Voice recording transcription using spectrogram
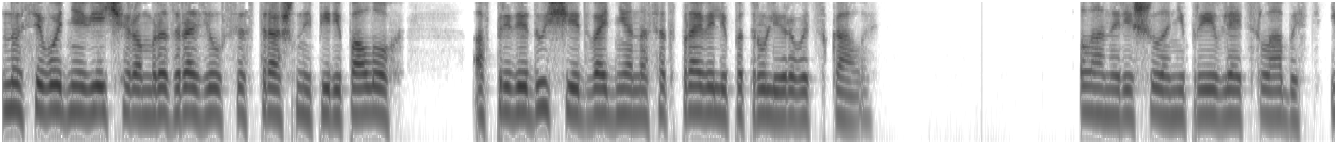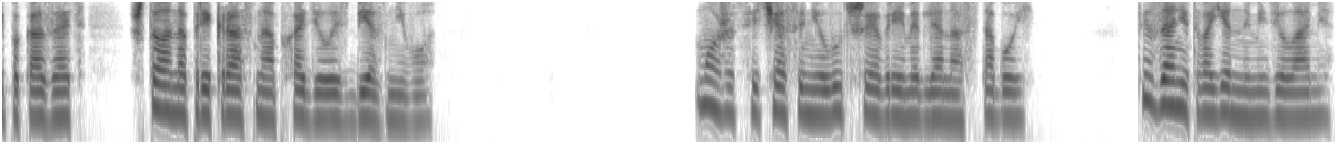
Но сегодня вечером разразился страшный переполох, а в предыдущие два дня нас отправили патрулировать скалы. Лана решила не проявлять слабость и показать, что она прекрасно обходилась без него. Может, сейчас и не лучшее время для нас с тобой. Ты занят военными делами.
